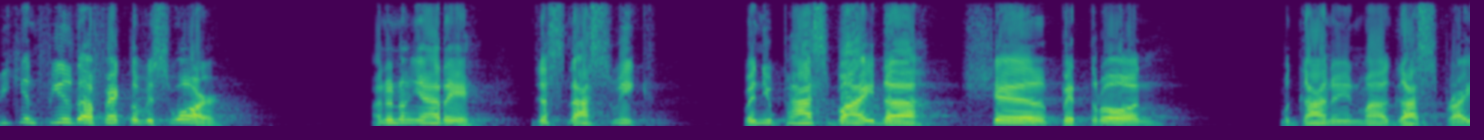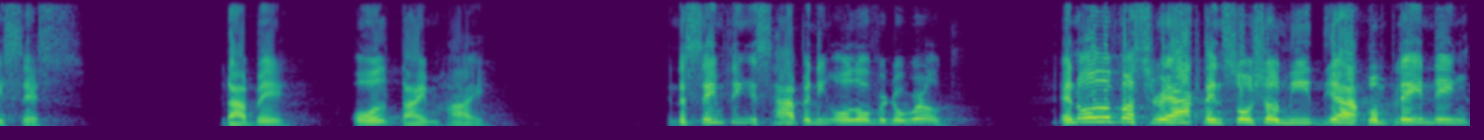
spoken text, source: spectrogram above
we can feel the effect of this war. Ano nangyari? Just last week, when you pass by the Shell, Petron, magkano yung mga gas prices? Grabe, all-time high. And the same thing is happening all over the world. And all of us react in social media complaining,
